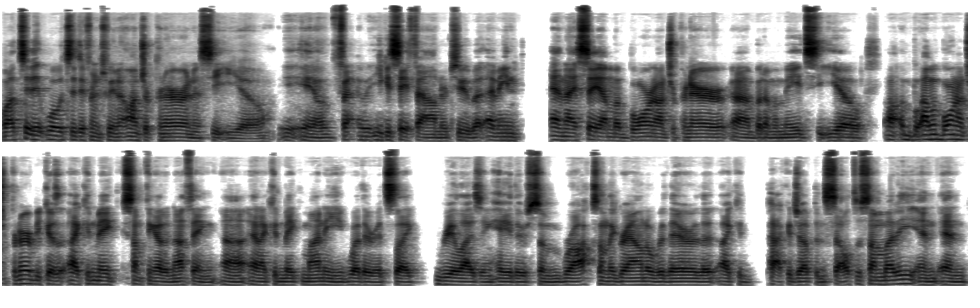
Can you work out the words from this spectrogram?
Well, I'd say that what's the difference between an entrepreneur and a CEO? You know, you could say founder too, but I mean, and I say I'm a born entrepreneur, uh, but I'm a made CEO. Uh, I'm a born entrepreneur because I can make something out of nothing, uh, and I can make money. Whether it's like realizing, hey, there's some rocks on the ground over there that I could package up and sell to somebody, and and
